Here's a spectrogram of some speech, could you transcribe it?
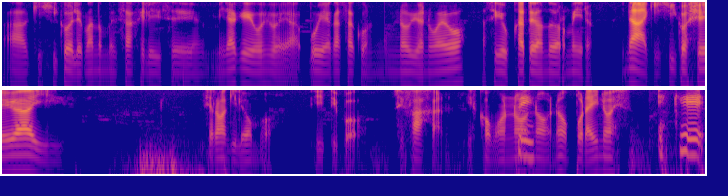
a Kijiko, le manda un mensaje, le dice, mirá que hoy voy a, voy a casa con un novio nuevo, así que buscate dónde dormir. Y nada, Kijiko llega y se arma quilombo. Y tipo, se fajan. Y es como, no, Sí. no, no, por ahí no es. Es que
